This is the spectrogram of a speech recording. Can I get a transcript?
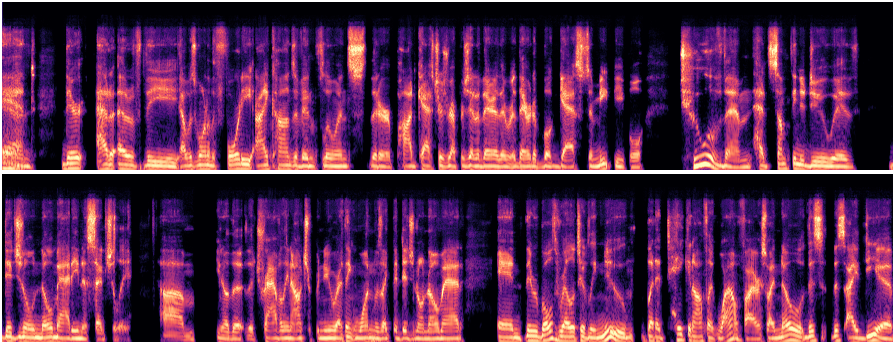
And they're out, out of the i was one of the 40 icons of influence that are podcasters represented there. They were there to book guests and meet people. Two of them had something to do with digital nomading essentially. Um, you know the the traveling entrepreneur i think one was like the digital nomad and they were both relatively new but had taken off like wildfire. So i know this this idea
